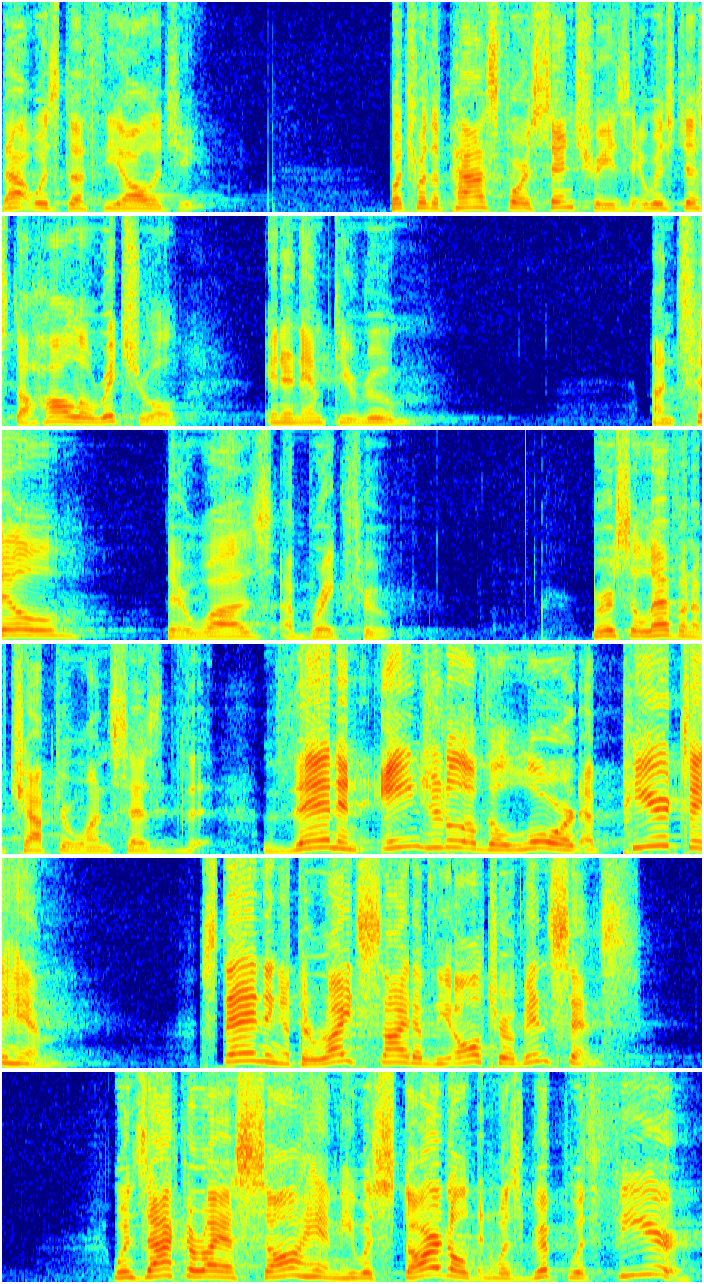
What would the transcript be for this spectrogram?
that was the theology. But for the past four centuries, it was just a hollow ritual in an empty room. Until there was a breakthrough. Verse 11 of chapter 1 says, Then an angel of the Lord appeared to him, standing at the right side of the altar of incense. When Zacharias saw him, he was startled and was gripped with fear.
